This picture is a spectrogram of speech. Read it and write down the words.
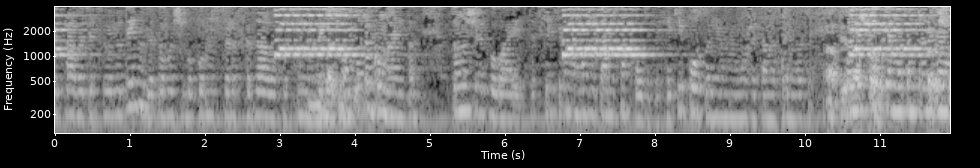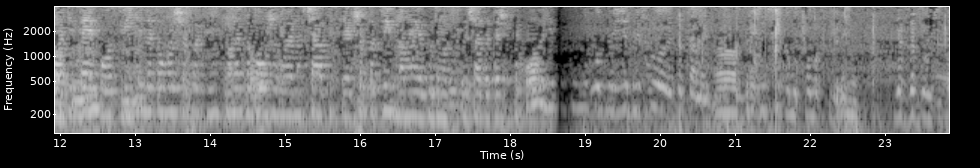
відправити свою людину для того, щоб повністю розказали по всім документам. Тому що відбувається, скільки вони можуть там знаходитися, які послуги вони можуть там отримувати. А, ти Тому скільки ми контролюємо Хорошо. дітей по освіті для того, щоб вони продовжували навчатися. Якщо потрібно, ми будемо підключати теж психологів. Хлопці, якщо що, це саме, принеси комусь допомогти. Як закончити.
